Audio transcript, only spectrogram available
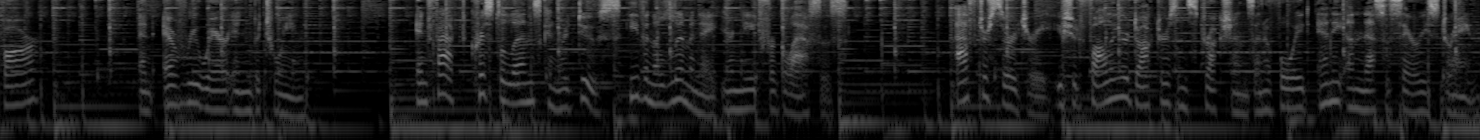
far, and everywhere in between. In fact, Crystalens can reduce, even eliminate your need for glasses. After surgery, you should follow your doctor's instructions and avoid any unnecessary strain.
